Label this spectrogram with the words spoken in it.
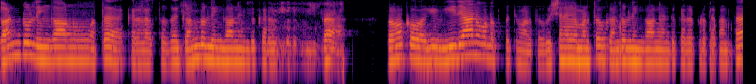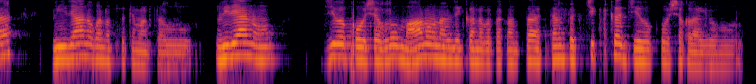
ಗಂಡು ಲಿಂಗಾಣು ಅಂತ ಕರೆಯಲಾಗ್ತದೆ. ಗಂಡು ಲಿಂಗಾಣು ಎಂದು ಕರೆಯಲ್ಪಡುವಂತ ಪ್ರಮುಖವಾಗಿ ವೀರ್ಯಾಣುವನ್ನು ಉತ್ಪತ್ತಿ ಮಾಡ್ತವೆ. ಋಷ್ಯನ ಏನ್ ಮಾಡ್ತಾವೆ? ಗಂಡು ಲಿಂಗಾಣು ಎಂದು ಕರೆಯಲ್ಪಡ್ತಕ್ಕಂತ ವೀರ್ಯಾಣುಗಳನ್ನು ಉತ್ಪತ್ತಿ ಮಾಡ್ತಾವು. ವೀರ್ಯಾಣು ಜೀವಕೋಶಗಳು ಮಾನವನಲ್ಲಿ ಕಂಡು ಬರ್ತಕ್ಕಂಥ ಅತ್ಯಂತ ಚಿಕ್ಕ ಜೀವಕೋಶಗಳಾಗಿವು.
